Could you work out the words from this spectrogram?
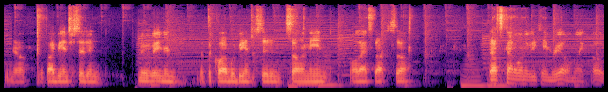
you know, if I'd be interested in moving and if the club would be interested in selling me and all that stuff. So that's kind of when it became real. I'm like, oh,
